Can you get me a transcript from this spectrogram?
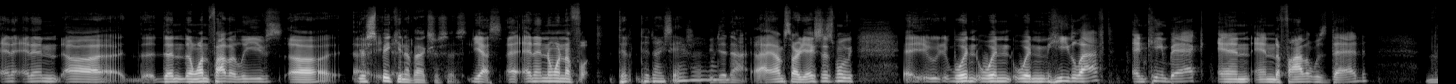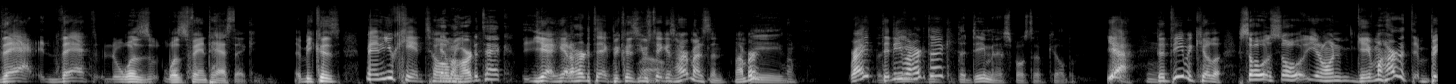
and, and then uh, the, then the one father leaves. Uh, You're speaking of Exorcist. Yes, and then when the fa- did, did I say Exorcist? You did not. I, I'm sorry, the Exorcist movie. uh, When when when he left and came back, and and the father was dead. That that was was fantastic because man, you can't tell He had me a heart attack? Yeah, he had a heart attack because he was oh. taking his heart medicine. Remember? The, right? the Didn't he have a heart the- attack? The, demon is supposed to have killed him. yeah, hmm. the demon killer. So so you know, and gave him a heart attack. Ba-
